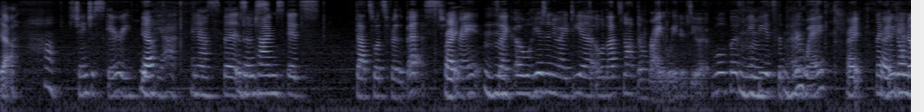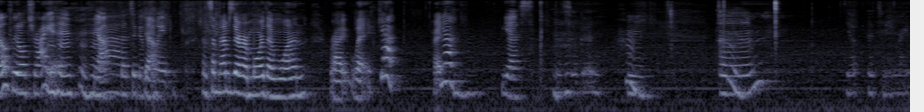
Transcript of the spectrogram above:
Yeah. Yeah, Change is scary. yeah, Yeah. it Yeah, is. but It is. sometimes it's that's what's for the best, Right. Right? Mhm. It's like, oh, well, here's a new idea. Oh, that's not the right way to do it. Well, but Mhm. maybe it's the better Mhm. way. right. Like Right. we don't know if we don't try it. Mhm, mhm. Yeah, Yeah. that's a good Yeah. point. And sometimes there are more than one right way. Yeah. Right. Yeah. Yes. That's so good. Hmm. Mm. Um. Yep, it's me, right?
